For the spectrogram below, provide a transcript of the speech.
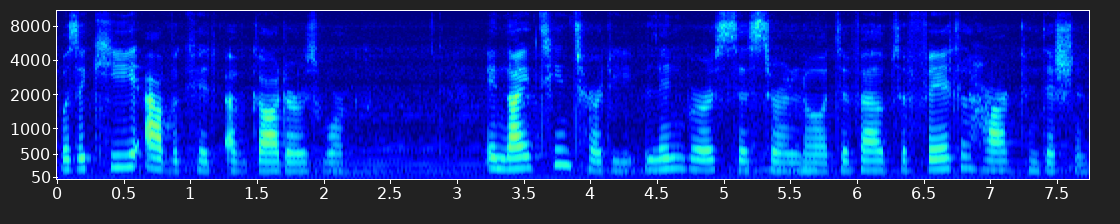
was a key advocate of Goddard's work. In 1930, Lindbergh's sister in law developed a fatal heart condition.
